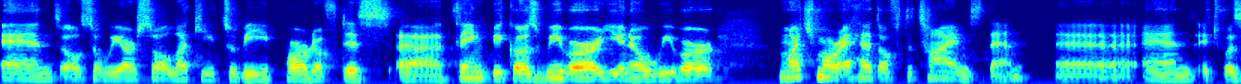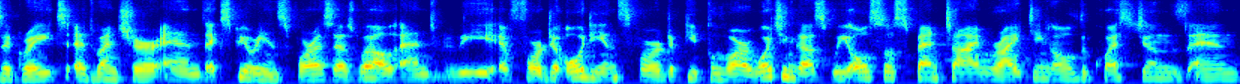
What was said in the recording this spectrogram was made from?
and also we are so lucky to be part of this uh, thing because we were you know we were much more ahead of the times then. Uh, and it was a great adventure and experience for us as well. And we for the audience for the people who are watching us we also spent time writing all the questions and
